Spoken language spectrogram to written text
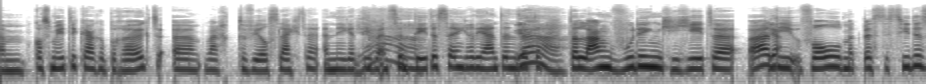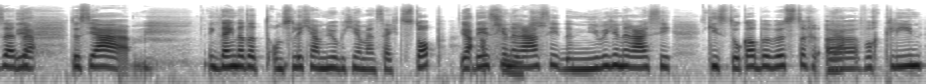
um, cosmetica gebruikt um, waar te veel slechte en negatieve en synthetische ingrediënten in zitten. Te lang voeding gegeten uh, die vol met pesticiden zitten. Dus ja... Ik denk dat het ons lichaam nu op een gegeven moment zegt stop. Deze generatie, de nieuwe generatie, kiest ook al bewuster uh, voor clean.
